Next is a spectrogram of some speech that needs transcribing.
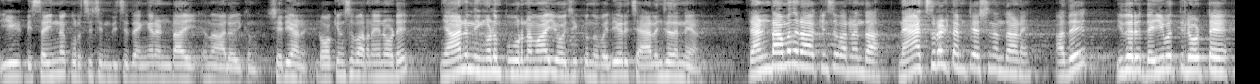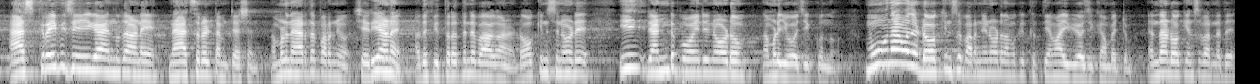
ഈ ഡിസൈനിനെ കുറിച്ച് ചിന്തിച്ചത് എങ്ങനെ ഉണ്ടായി എന്ന് ആലോചിക്കുന്നു. ശരിയാണ്. ഡോക്കിൻസ് പറഞ്ഞതിനോട് ഞാനും നിങ്ങളും പൂർണമായി യോജിക്കുന്നു. വലിയൊരു ചാലഞ്ച് തന്നെയാണ്. രണ്ടാമത് ഡാക്കിൻസ് പറഞ്ഞ എന്താ? നാച്ചുറൽ ടെംപ്റ്റേഷൻ എന്താണ്? അത് ഇതൊരു ദൈവത്തിലോട്ട് ആസ്ക്രൈബ് ചെയ്യുക എന്നതാണ് നാച്ചുറൽ ടെംപ്റ്റേഷൻ നമ്മൾ നേരത്തെ പറഞ്ഞു ശരിയാണ് അത് ഫിത്രത്തിന്റെ ഭാഗമാണ്. ഡോക്കിൻസിനോട് ഈ രണ്ട് പോയിന്റിനോടും നമ്മൾ യോജിക്കുന്നു. മൂന്നാമത് ഡോക്കിൻസ് പറഞ്ഞതിനോട് നമുക്ക് കൃത്യമായി വിയോജിക്കാൻ പറ്റും. എന്താ ഡോക്കിൻസ് പറഞ്ഞത്?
